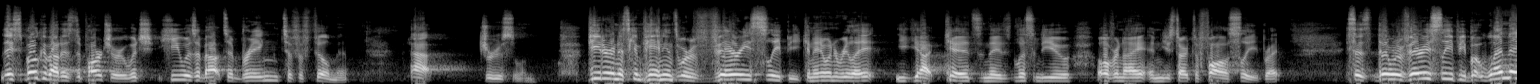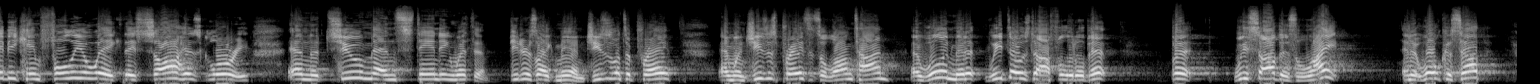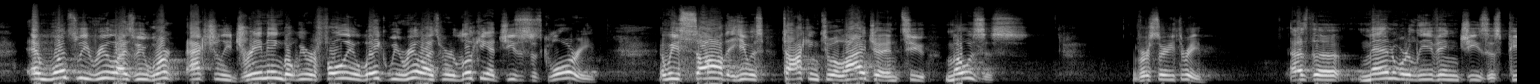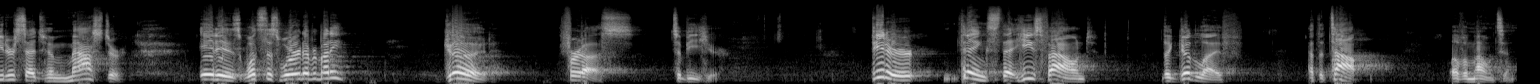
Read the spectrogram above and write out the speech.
They spoke about his departure, which he was about to bring to fulfillment at Jerusalem. Peter and his companions were very sleepy. Can anyone relate? You got kids and they listen to you overnight and you start to fall asleep, right? He says, They were very sleepy, but when they became fully awake, they saw his glory and the two men standing with him. Peter's like, Man, Jesus went to pray, and when Jesus prays, it's a long time, and we'll admit it, we dozed off a little bit, but we saw this light and it woke us up. And once we realized we weren't actually dreaming, but we were fully awake, we realized we were looking at Jesus' glory. And we saw that he was talking to Elijah and to Moses. Verse 33 As the men were leaving Jesus, Peter said to him, Master, it is, what's this word, everybody? Good for us to be here. Peter thinks that he's found the good life at the top of a mountain.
